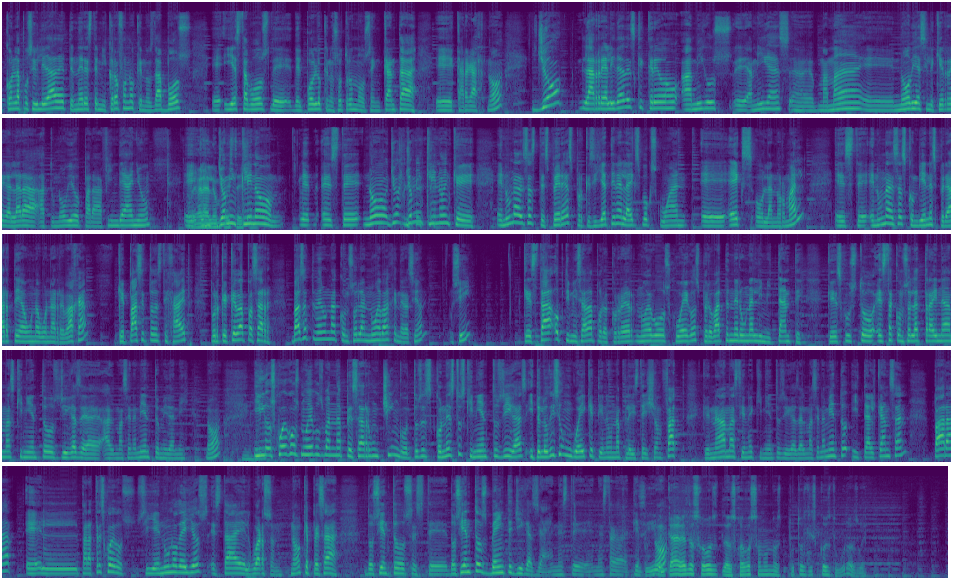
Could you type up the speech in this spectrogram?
con la posibilidad de tener este micrófono que nos da voz eh, y esta voz de- del pueblo que nosotros nos encanta eh, cargar, ¿no? Yo la realidad es que creo, amigos, eh, amigas, eh, mamá, eh, novia, si le quieres regalar a, a tu novio para fin de año, yo me inclino, este, no, yo, yo me inclino en que en una de esas te esperes, porque si ya tiene la Xbox One X o la normal, este, en una de esas conviene esperarte a una buena rebaja. Que pase todo este hype. Porque ¿qué va a pasar? Vas a tener una consola nueva generación. ¿Sí? que está optimizada para correr nuevos juegos, pero va a tener una limitante, que es justo esta consola trae nada más 500 GB de almacenamiento, mi Dani, ¿no? Y los juegos nuevos van a pesar un chingo, entonces con estos 500 GB, y te lo dice un güey que tiene una PlayStation Fat, que nada más tiene 500 GB de almacenamiento y te alcanzan para el para tres juegos. Si en uno de ellos está el Warzone, ¿no? Que pesa 200 este 220 gigas ya en este en este tiempo, Sí, ¿no? güey, cada vez los juegos, los juegos son unos putos discos duros, güey.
